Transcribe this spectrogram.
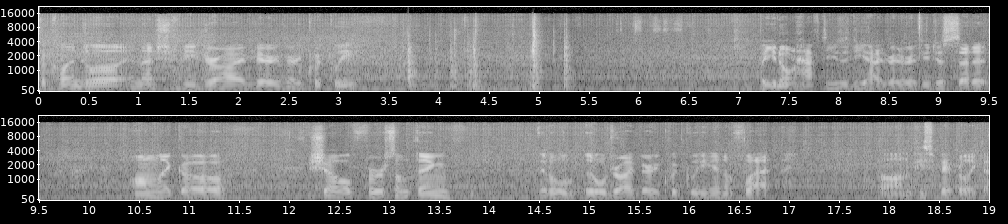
the calendula and that should be dry very very quickly. But you don't have to use a dehydrator. If you just set it on like a shelf or something it'll it'll dry very quickly in a flat uh, on a piece of paper like that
